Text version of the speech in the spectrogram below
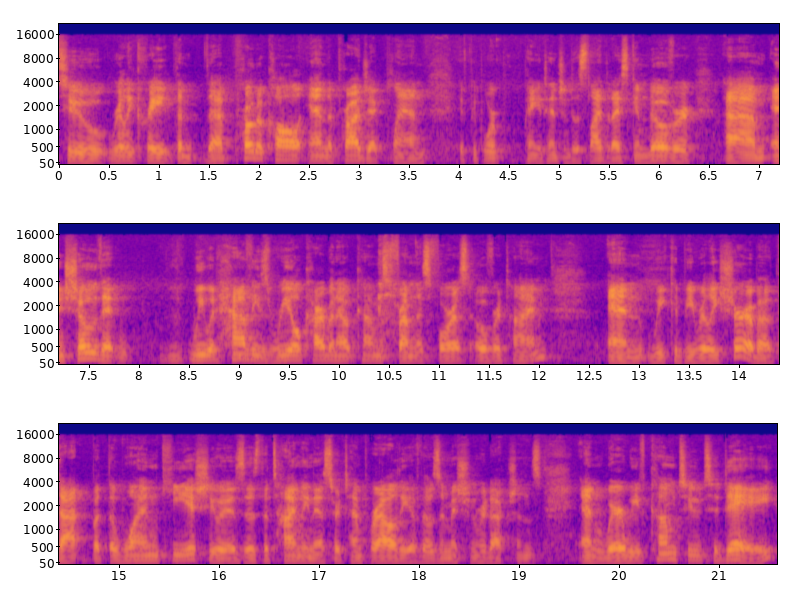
to really create the, the protocol and the project plan, if people were paying attention to the slide that I skimmed over, um, and show that we would have these real carbon outcomes from this forest over time and we could be really sure about that. But the one key issue is is the timeliness or temporality of those emission reductions. And where we've come to today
